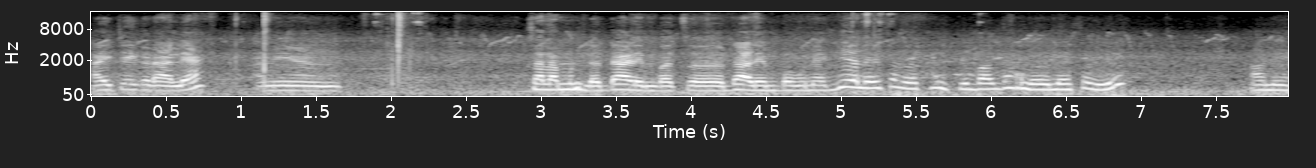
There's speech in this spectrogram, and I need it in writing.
आईच्या इकडं आल्या. आणि चला म्हटलं डाळिंबाचं डाळिंब बघून या. गेलंय सगळं खालची बाग घालवल्या सगळी. आणि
